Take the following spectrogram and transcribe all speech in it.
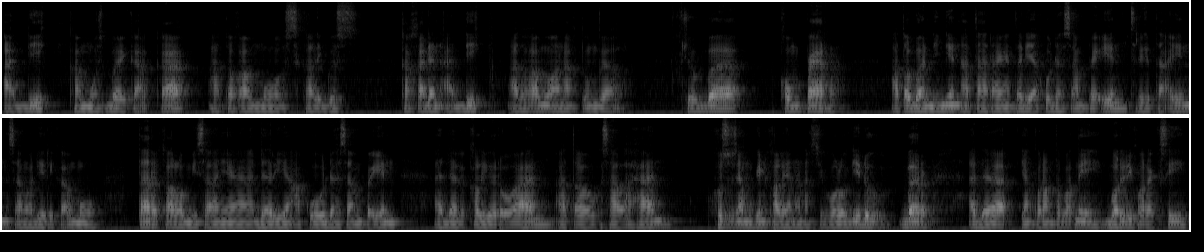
adik, kamu sebagai kakak, atau kamu sekaligus kakak dan adik atau kamu anak tunggal coba compare atau bandingin antara yang tadi aku udah sampein ceritain sama diri kamu ntar kalau misalnya dari yang aku udah sampein ada kekeliruan atau kesalahan khususnya mungkin kalian anak psikologi duh bar ada yang kurang tepat nih boleh dikoreksi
